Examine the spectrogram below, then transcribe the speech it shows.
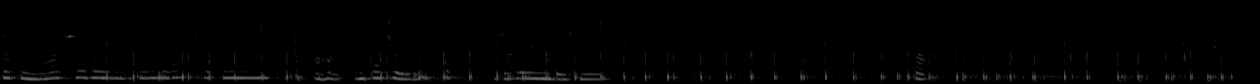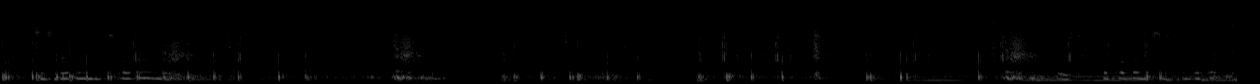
Тут немає цього, я не чую його, як мінімум. Ага, він получив іграшку. І зараз він іде з нею. Так. Це зроблено, зроблено. Окей, попробуємо це зробити.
